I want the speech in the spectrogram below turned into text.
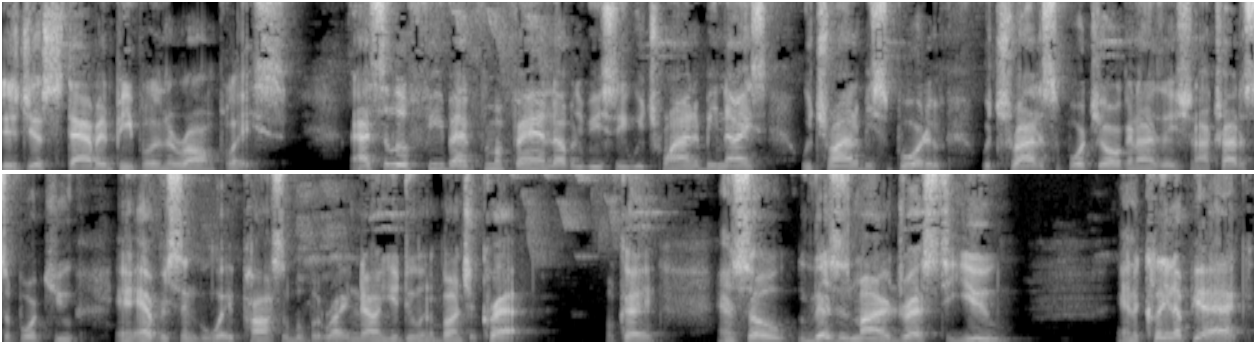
is just stabbing people in the wrong place. That's a little feedback from a fan, WBC. We're trying to be nice. We're trying to be supportive. We're trying to support your organization. I try to support you in every single way possible. But right now, you're doing a bunch of crap. Okay? And so this is my address to you. And to clean up your act,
